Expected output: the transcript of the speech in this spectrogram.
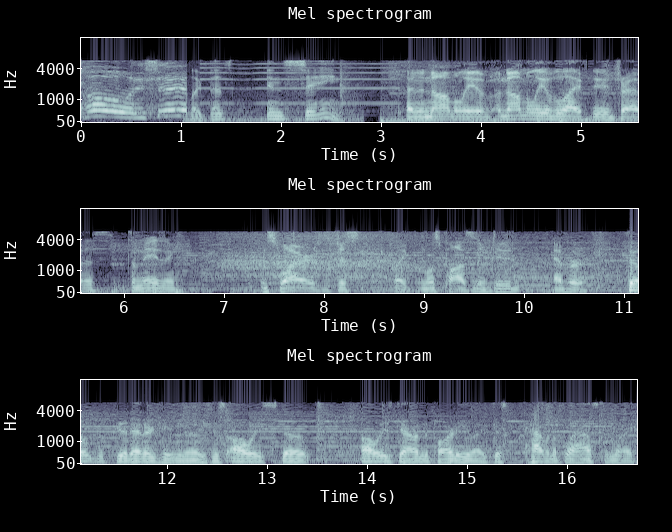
Holy shit! Like, that's insane. An anomaly of anomaly of life, dude. Travis, it's amazing. And Swyers is just like the most positive dude ever. Filled with good energy, you know, he's just always stoked, always down to party, like just having a blast and like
